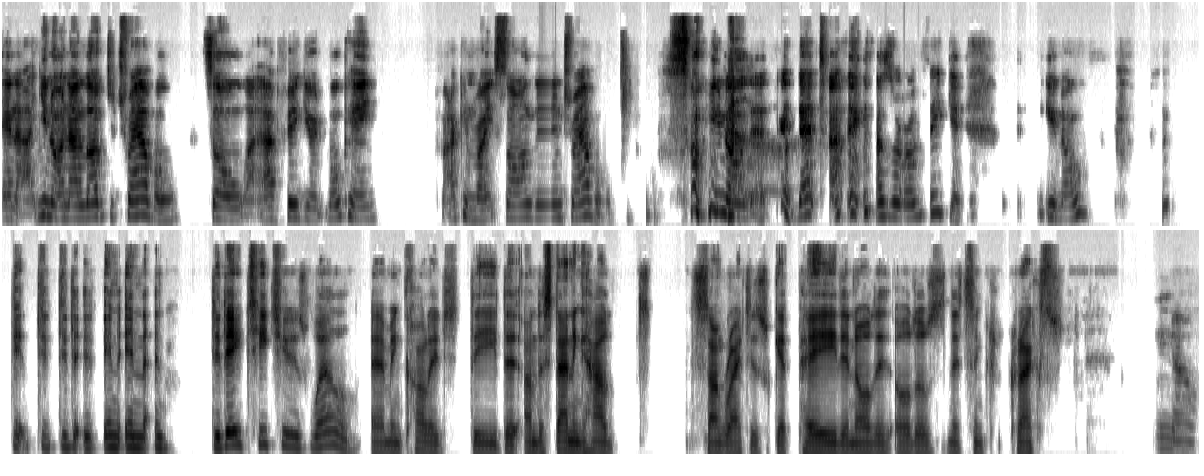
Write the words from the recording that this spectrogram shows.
and I, you know, and I love to travel, so I figured, okay, I can write songs and travel. So you know that at that time, that's what I'm thinking. You know, did, did, in, in, in did they teach you as well um in college the the understanding how songwriters get paid and all the all those nits and cracks? No.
